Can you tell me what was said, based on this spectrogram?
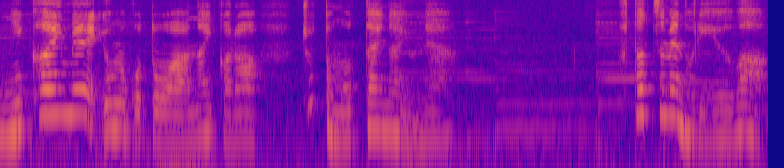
2回目読むことはないからちょっともったいないよね。2つ目の理由は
